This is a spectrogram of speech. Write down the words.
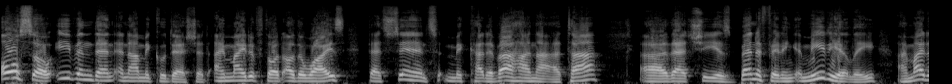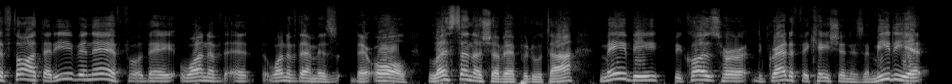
also, even then, enamikudeshet. I might have thought otherwise that since mikadevaha na'ata, uh, that she is benefiting immediately, I might have thought that even if they one of the, uh, one of them is they're all less than a shaveh peruta, maybe because her gratification is immediate,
